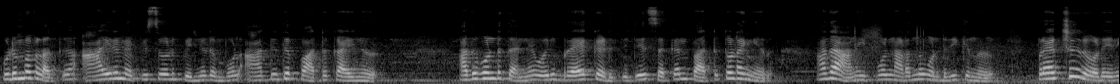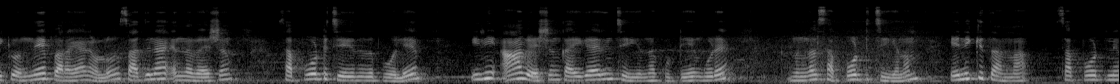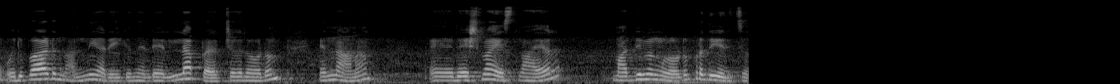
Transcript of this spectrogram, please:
കുടുംബവിളക്ക് ആയിരം എപ്പിസോഡ് പിന്നിടുമ്പോൾ ആദ്യത്തെ പാർട്ട് കഴിഞ്ഞത്. അതുകൊണ്ട് തന്നെ ഒരു ബ്രേക്ക് എടുത്തിട്ട് സെക്കൻഡ് പാർട്ട് തുടങ്ങിയത്. അതാണ് ഇപ്പോൾ നടന്നുകൊണ്ടിരിക്കുന്നത്. പ്രേക്ഷകരോട് എനിക്ക് ഒന്നേ പറയാനുള്ളൂ. സജന എന്ന വേഷം സപ്പോർട്ട് ചെയ്തതുപോലെ ഇനി ആ വേഷം കൈകാര്യം ചെയ്യുന്ന കുട്ടിയും കൂടെ നിങ്ങൾ സപ്പോർട്ട് ചെയ്യണം. എനിക്ക് തന്ന സപ്പോർട്ടിന് ഒരുപാട് നന്ദി അറിയിക്കുന്ന എന്റെ എല്ലാ പ്രേക്ഷകരോടും എന്നാണ് രേഷ്മ എസ് നായർ മാധ്യമങ്ങളോട് പ്രതികരിച്ചത്.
